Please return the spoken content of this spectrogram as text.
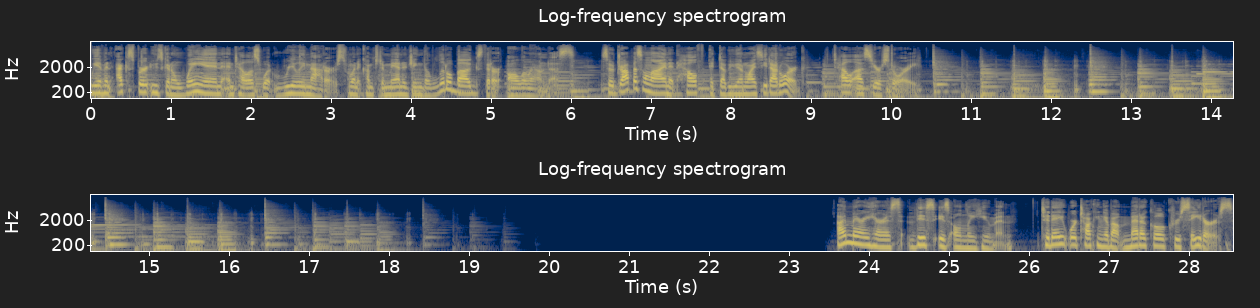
We have an expert who's going to weigh in and tell us what really matters when it comes to managing the little bugs that are all around us. So drop us a line at health at wnyc.org. Tell us your story. I'm Mary Harris. This is Only Human. Today, we're talking about medical crusaders,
